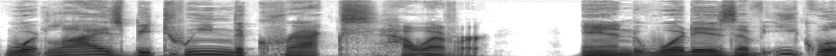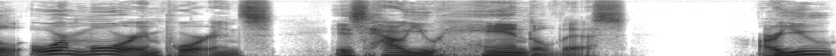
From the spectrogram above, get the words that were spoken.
what lies between the cracks, however, and what is of equal or more importance is how you handle this. Are you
